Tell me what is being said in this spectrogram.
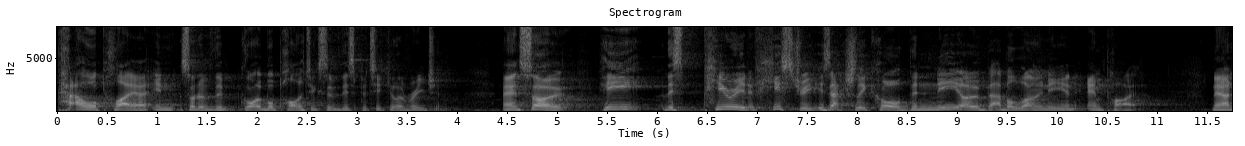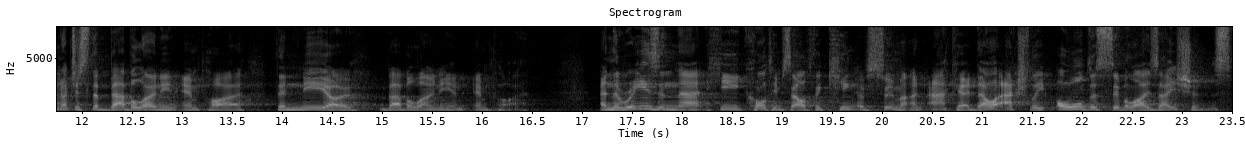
power player in sort of the global politics of this particular region. And so he, this period of history is actually called the Neo Babylonian Empire. Now, not just the Babylonian Empire, the Neo Babylonian Empire. And the reason that he called himself the king of Sumer and Akkad, they were actually older civilizations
